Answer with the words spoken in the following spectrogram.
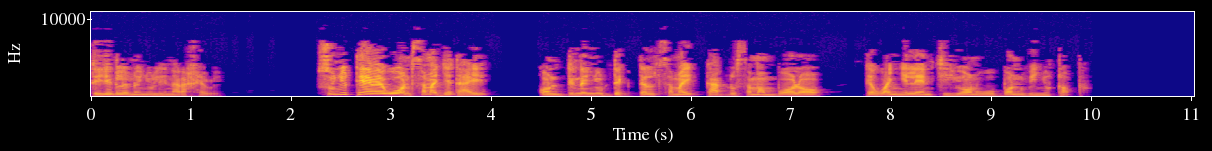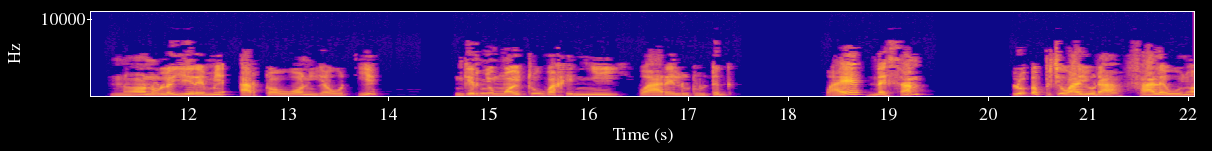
te yëgle nañu li nara xewi suñu teewe woon sama jetaay kon dinañu dégtal samay kàddu sama mbooloo te wàññi leen ci yoon wu bon wi ñu topp noonu la yeremi arto woon yawut yi ngir ñu moytu waxi ñiy waare lu dul dëgg waaye ndeysaan lu ëpp ci waa yuda faale wuñu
